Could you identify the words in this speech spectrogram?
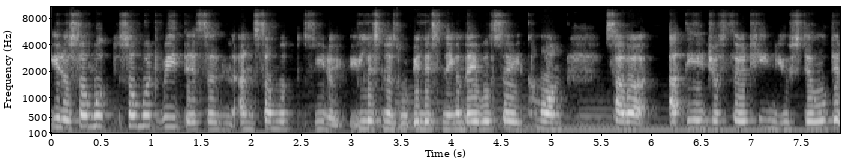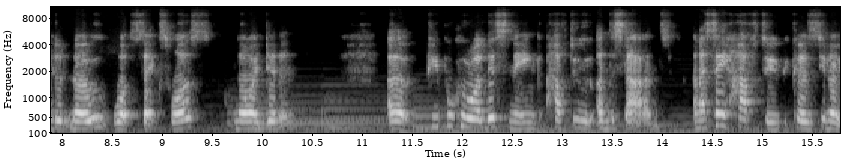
you know, some would some would read this, and and some would, you know, listeners would be listening, and they will say, "Come on, Saba, at the age of thirteen, you still didn't know what sex was." No, I didn't. Uh, people who are listening have to understand, and I say have to because you know,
